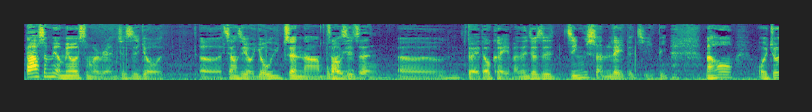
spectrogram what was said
大家身边有没有什么人，就是有呃，像是有忧郁症啊，不管是症，呃，对，都可以，反正就是精神类的疾病。然后我就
